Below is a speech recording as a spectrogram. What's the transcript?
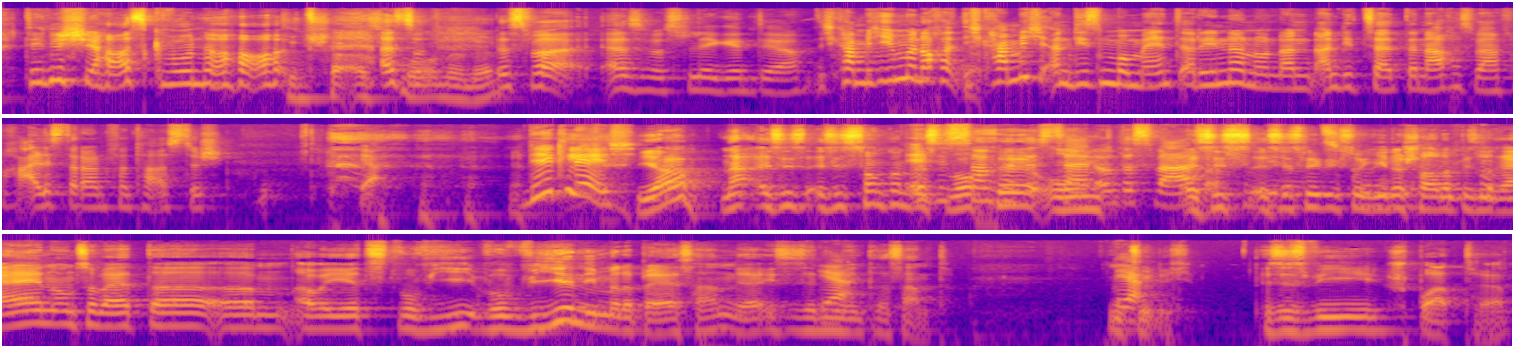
Den Schaas gewonnen hat. Den Schaas also, gewonnen, ja. Das war also was legendär. Ich kann mich immer noch, ich kann mich an diesen Moment erinnern und an, an die Zeit danach. Es war einfach alles daran fantastisch. Ja. Wirklich. Ja, na, es ist, es ist Song Contest Es ist Song Woche Contest Zeit und, und das war's es ist, es ist wirklich so, jeder schaut ein bisschen rein und so weiter, ähm, aber jetzt, wo wir, wo wir nicht mehr dabei sind, ja, ist es ja nicht Ja. mehr interessant. Ja. Es ist wie Sport, ja.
